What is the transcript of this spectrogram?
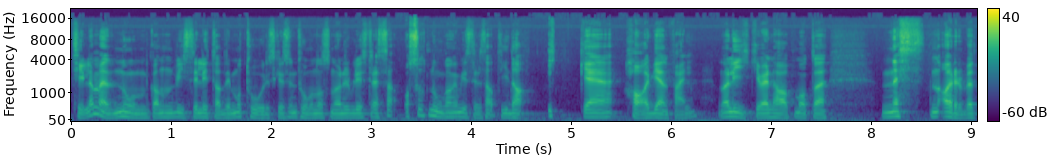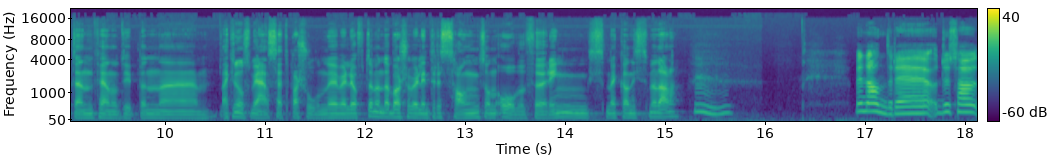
Til og med noen kan vise litt av de motoriske symptomene også når de blir stressa. Også noen ganger viser det seg at de da ikke har genfeilen, men allikevel har på en måte nesten arvet den fenotypen. eh, Det er ikke noe som jeg har sett personlig veldig ofte, men det er bare så veldig interessant sånn overføringsmekanisme der, da. Men andre du sa,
